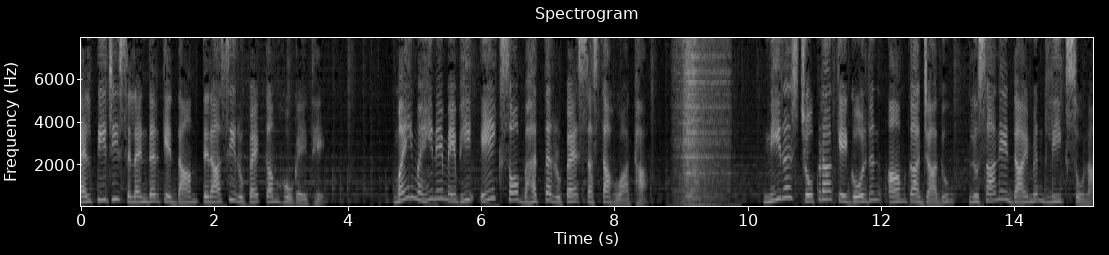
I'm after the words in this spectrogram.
एलपीजी सिलेंडर के दाम तिरासी रूपए कम हो गए थे। मई महीने में भी एक सौ बहत्तर रूपए सस्ता हुआ था। नीरज चोपड़ा के गोल्डन आर्म का जादू, लुसाने डायमंड लीग सोना।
